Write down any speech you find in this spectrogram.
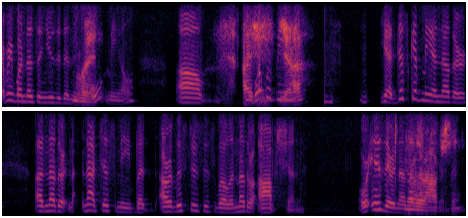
everyone doesn't use it in the right. oatmeal. Um, I, what would be? Yeah. Yeah, just give me another another not just me, but our listeners as well, another option. Or is there another, another option?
